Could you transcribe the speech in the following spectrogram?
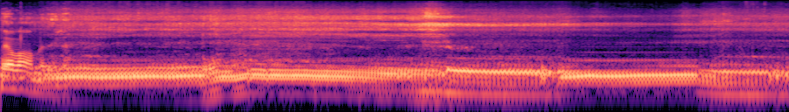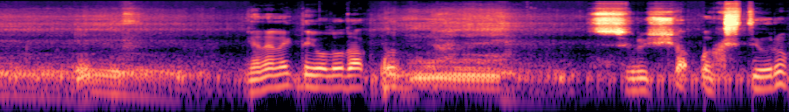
devam edelim. Genellikle yol odaklı sürüş yapmak istiyorum.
